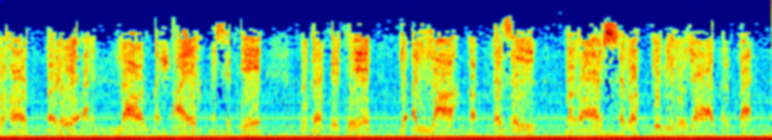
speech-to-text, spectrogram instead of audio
بہت بڑے اللہ اور مشائق میں سے تھے، وہ کہتے تھے کہ اللہ کا فضل بغیر سبق کے بھی ہو جایا کرتا ہے۔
